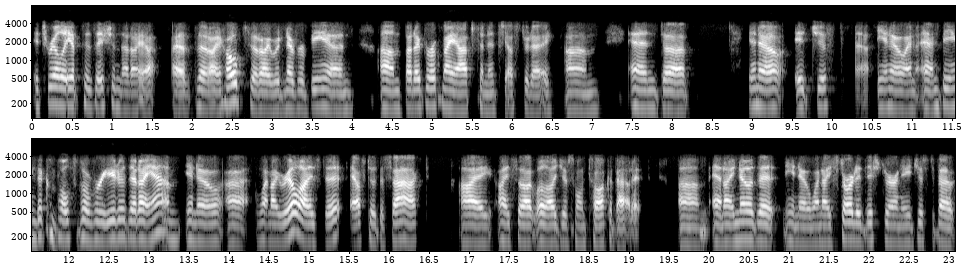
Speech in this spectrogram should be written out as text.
it's really a position that I uh, that I hoped that I would never be in, um, but I broke my abstinence yesterday, um, and uh, you know it just uh, you know, and and being the compulsive overeater that I am, you know, uh, when I realized it after the fact, I I thought, well, I just won't talk about it. Um, and I know that you know when I started this journey just about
